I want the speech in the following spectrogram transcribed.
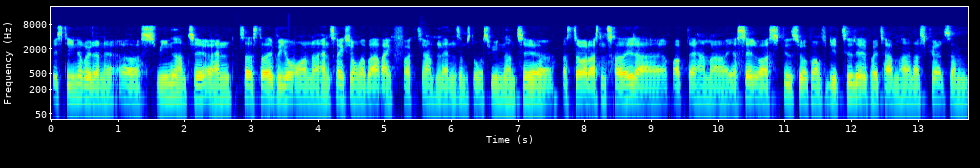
Tristine-rytterne og svinede ham til, og han sad stadig på jorden, og hans reaktion var bare at række fuck til ham, den anden, som stod og svinede ham til. Og, og så var der også en tredje, der råbte af ham, og jeg selv var også skidesur på ham, fordi tidligere på etappen havde han også kørt som,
